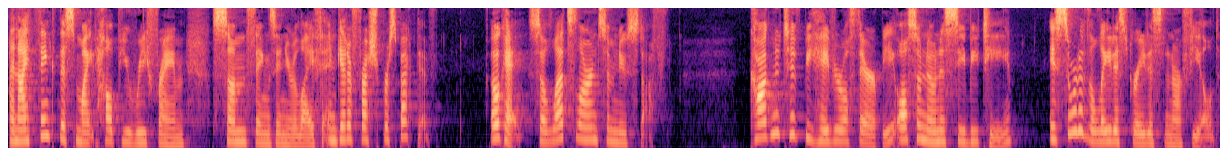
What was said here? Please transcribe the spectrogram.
And I think this might help you reframe some things in your life and get a fresh perspective. Okay, so let's learn some new stuff. Cognitive behavioral therapy, also known as CBT, is sort of the latest, greatest in our field.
